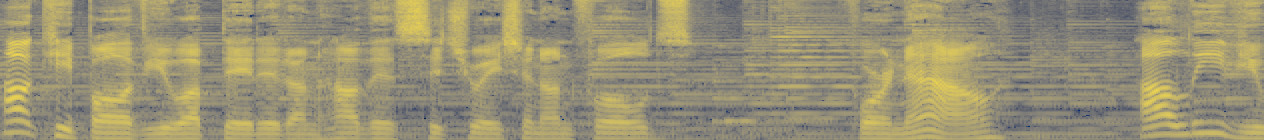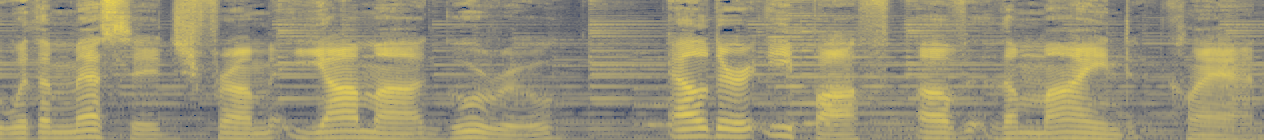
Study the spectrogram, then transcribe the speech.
I'll keep all of you updated on how this situation unfolds. For now, I'll leave you with a message from Yama Guru, Elder Ipoff of the Mind Clan.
